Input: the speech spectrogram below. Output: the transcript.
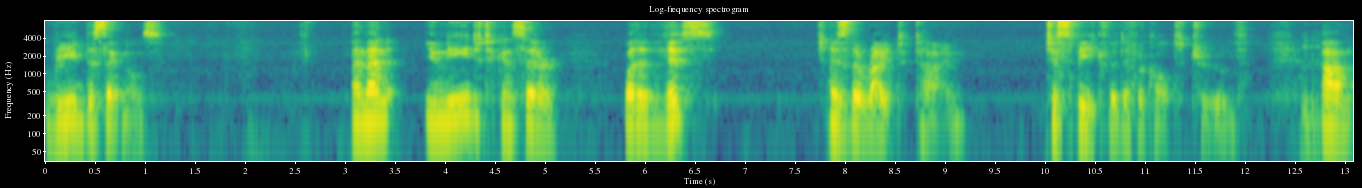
read the signals. And then you need to consider whether this is the right time to speak the difficult truth. Um,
